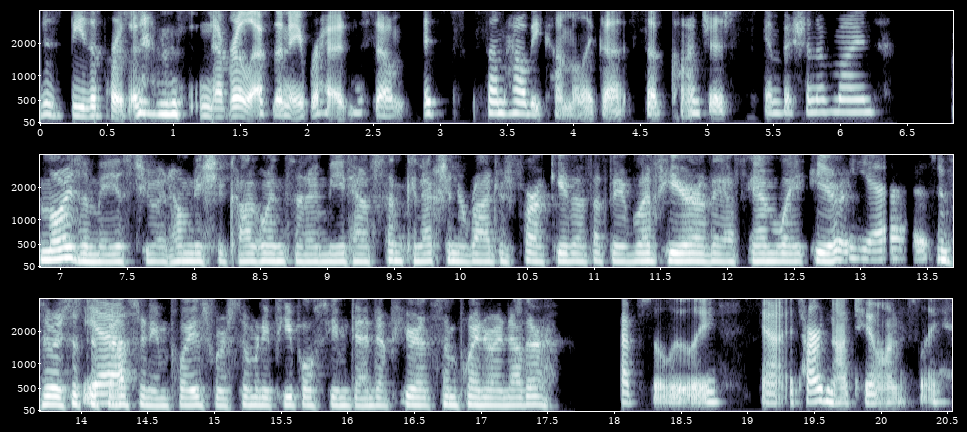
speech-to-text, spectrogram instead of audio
just be the person who's never left the neighborhood. So it's somehow become like a subconscious ambition of mine. I'm always amazed too at how many Chicagoans that I meet have some connection to Rogers Park, either that they've lived here or they have family here. Yes. And so it's just yeah. a fascinating place where so many people seem to end up here at some point or another. Absolutely. Yeah, it's hard not to, honestly.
